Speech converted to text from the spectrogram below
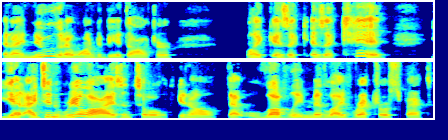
and I knew that I wanted to be a doctor like as a as a kid. Yet I didn't realize until, you know, that lovely midlife retrospect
